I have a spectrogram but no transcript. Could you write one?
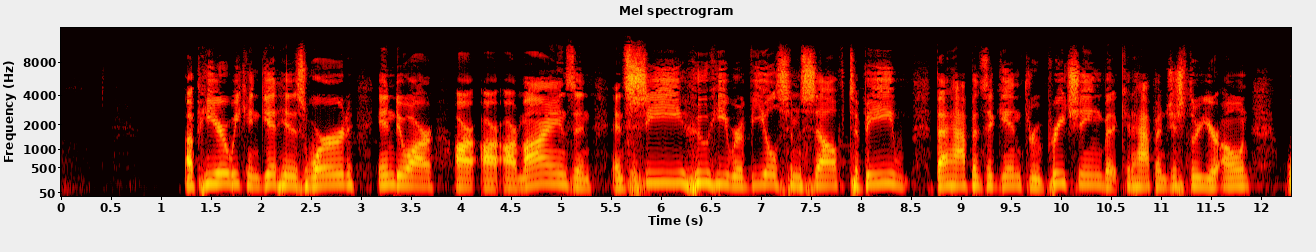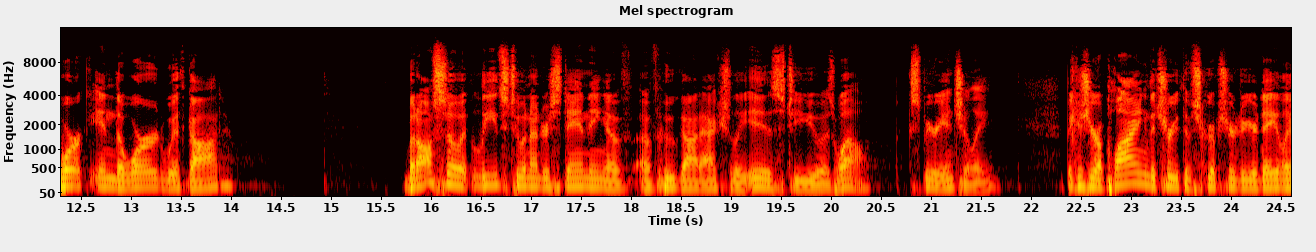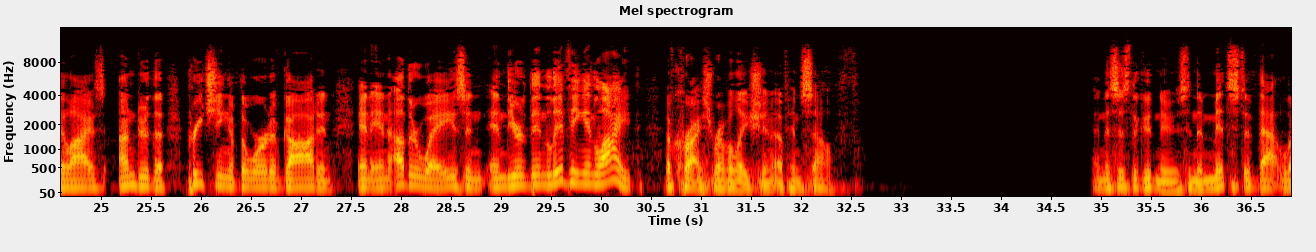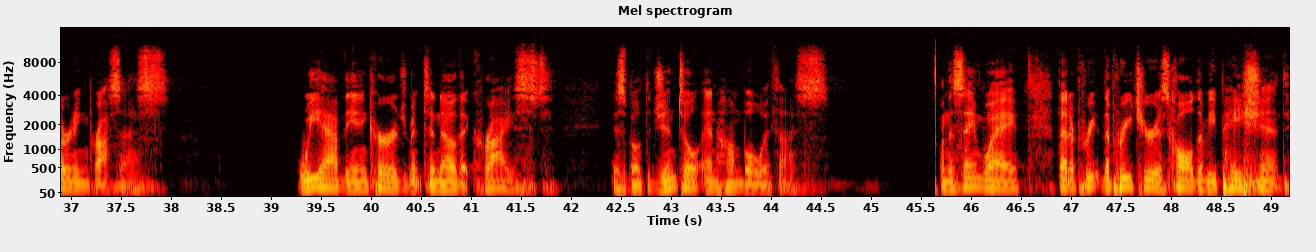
Up here, we can get His Word into our, our, our, our, minds and, and see who He reveals Himself to be. That happens again through preaching, but it could happen just through your own work in the Word with God. But also, it leads to an understanding of, of who God actually is to you as well, experientially because you're applying the truth of Scripture to your daily lives under the preaching of the Word of God and, and in other ways, and, and you're then living in light of Christ's revelation of Himself. And this is the good news. In the midst of that learning process, we have the encouragement to know that Christ is both gentle and humble with us. In the same way that pre- the preacher is called to be patient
